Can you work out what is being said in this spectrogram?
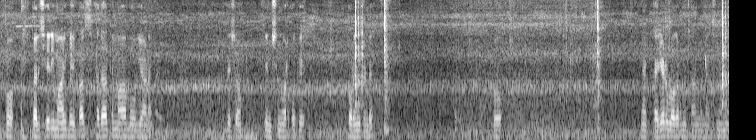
ഇപ്പോൾ തലശ്ശേരി മായി ബൈപ്പാസ് യാഥാർത്ഥ്യമാകാൻ പോവുകയാണ്. ഏകദേശം ഫിനിഷിങ് വർക്കൊക്കെ തുടങ്ങിയിട്ടുണ്ട്. അപ്പോൾ കരിയർ ബ്ലോഗർ എന്ന ചാനൽ മാക്സിമം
